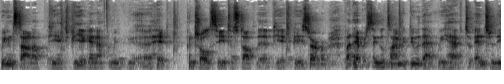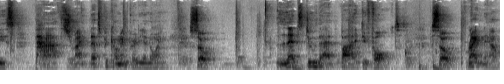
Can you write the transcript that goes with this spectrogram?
We can start up PHP again after we uh, hit Control C to stop the PHP server. But every single time we do that, we have to enter these paths, right? That's becoming pretty annoying. So Let's do that by default. So right now,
